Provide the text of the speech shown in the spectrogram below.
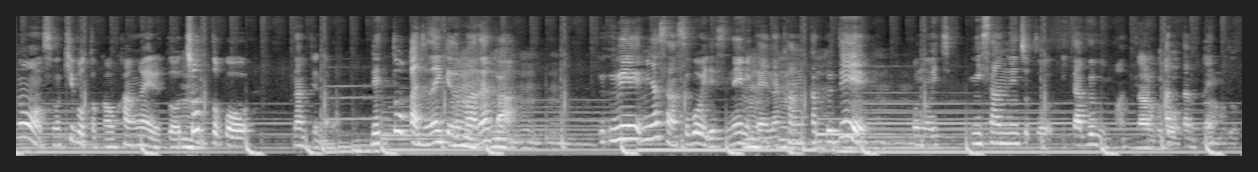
のその規模とかを考えるとうん。ちょっとこう、なんて言うんだろう劣等感じゃないけど、まあなんか、上皆さんすごいですねみたいな感覚で、この23年ちょっといた部分もあったのね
